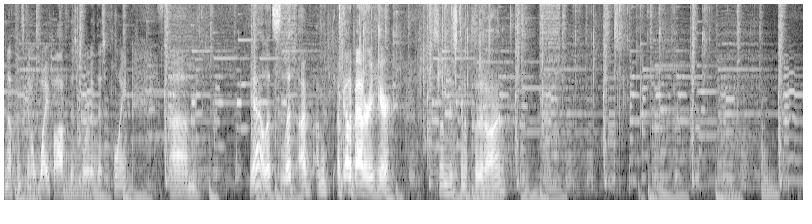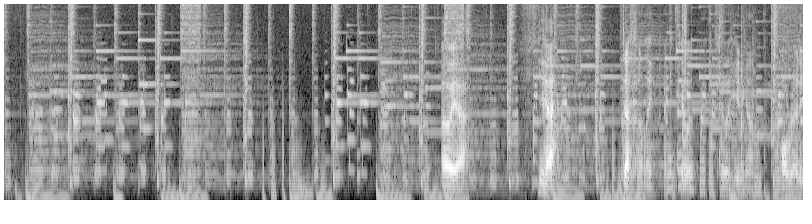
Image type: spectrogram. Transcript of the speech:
nothing's gonna wipe off this board at this point. Um, yeah, let's let, I've, i have got a battery here, so I'm just gonna put it on. Oh yeah, yeah, definitely. I can feel it, I can feel it heating up already.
